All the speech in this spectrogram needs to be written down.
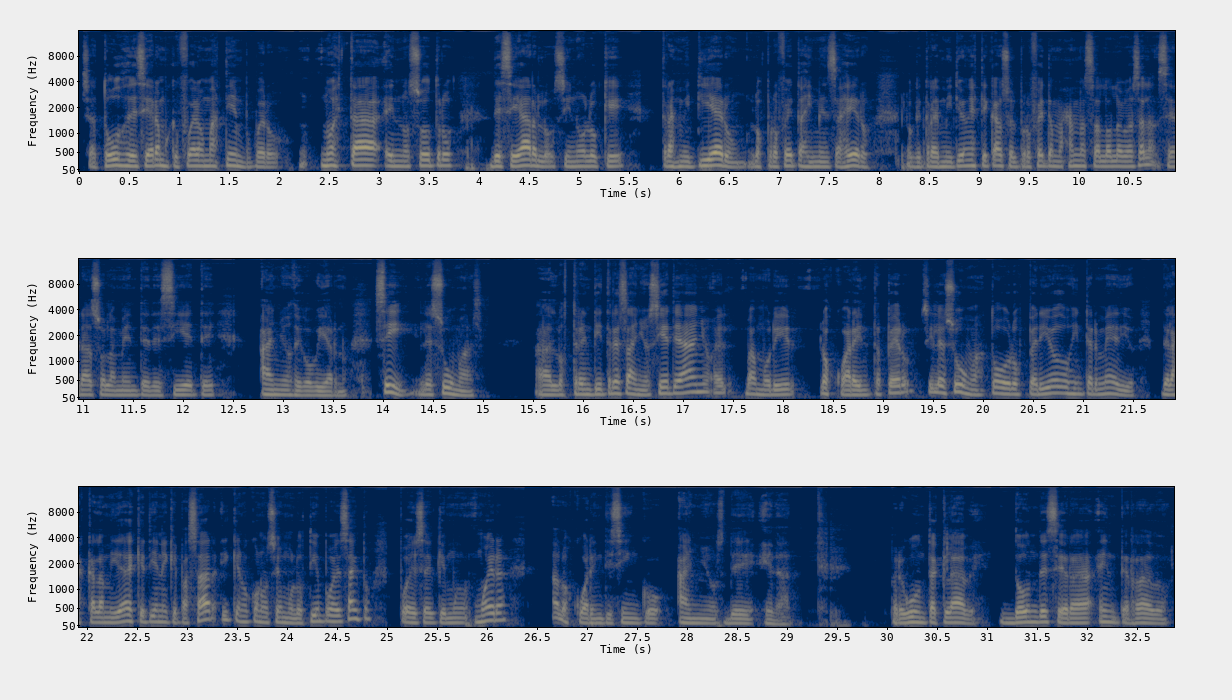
o sea, todos deseáramos que fuera más tiempo, pero no está en nosotros desearlo, sino lo que transmitieron los profetas y mensajeros, lo que transmitió en este caso el profeta Muhammad sallallahu alaihi wasallam será solamente de siete años de gobierno. Si le sumas a los 33 años, 7 años, él va a morir los 40, pero si le sumas todos los periodos intermedios de las calamidades que tiene que pasar y que no conocemos los tiempos exactos, puede ser que muera a los 45 años de edad. Pregunta clave, ¿dónde será enterrado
